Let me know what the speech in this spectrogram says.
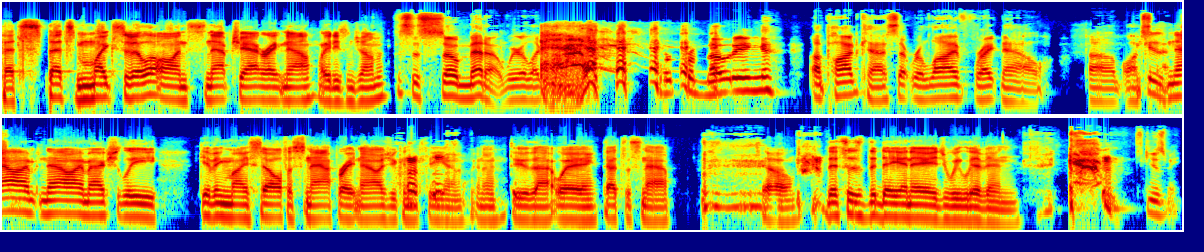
That's that's Mike Sevilla on Snapchat right now, ladies and gentlemen. this is so meta we're like we're promoting a podcast that we're live right now um on because Snapchat. now I'm now I'm actually giving myself a snap right now, as you can see. I'm gonna do that way. That's a snap. So this is the day and age we live in. excuse me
